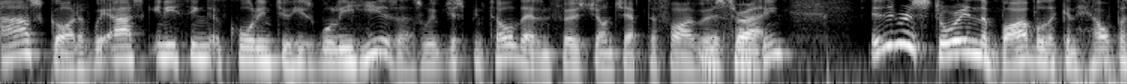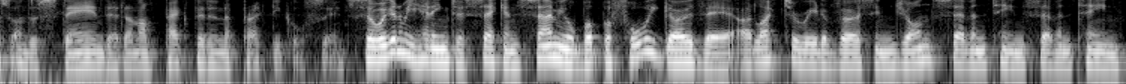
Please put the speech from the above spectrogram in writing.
ask God. If we ask anything according to His will, He hears us. We've just been told that in 1 John chapter five, verse That's right. Is there a story in the Bible that can help us understand that and unpack that in a practical sense? So we're going to be heading to 2 Samuel, but before we go there, I'd like to read a verse in John 17 17.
